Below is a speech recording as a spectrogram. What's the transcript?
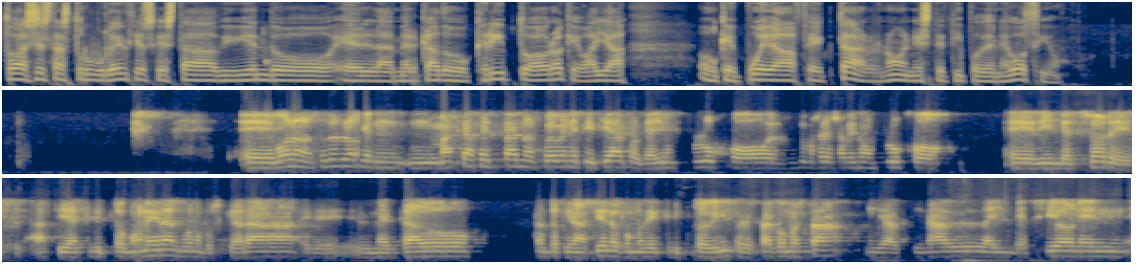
todas estas turbulencias que está viviendo el mercado cripto ahora que vaya o que pueda afectar ¿no? en este tipo de negocio. Eh, bueno, nosotros lo que más que afectar nos puede beneficiar porque hay un flujo, en los últimos años ha habido un flujo eh, de inversores hacia criptomonedas, bueno, pues que ahora eh, el mercado tanto financiero como de criptodivisas está como está y al final la inversión en,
